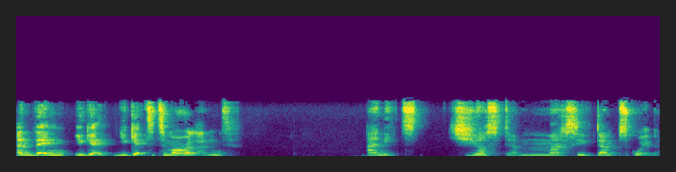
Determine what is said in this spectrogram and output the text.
And then you get you get to Tomorrowland, and it's just a massive damp squib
